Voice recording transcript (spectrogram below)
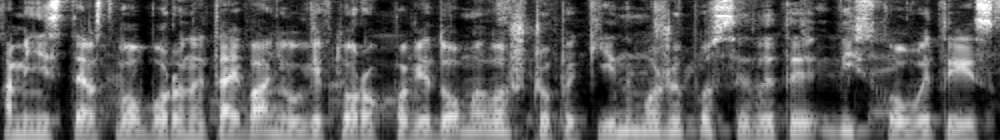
А Міністерство оборони Тайваню у вівторок повідомило, що Пекін може посилити військовий тиск.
